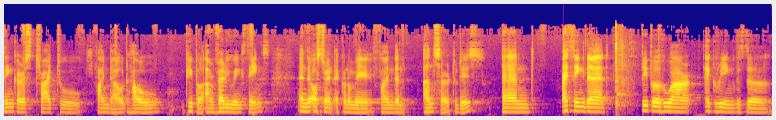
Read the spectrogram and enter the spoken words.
thinkers try to find out how people are valuing things, and the Austrian economy find an answer to this. And I think that people who are agreeing with the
